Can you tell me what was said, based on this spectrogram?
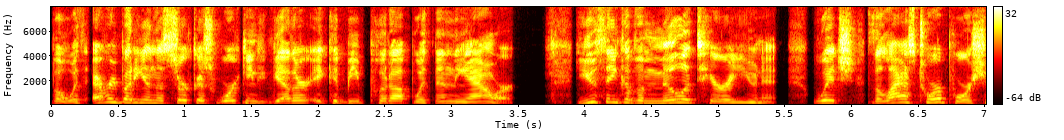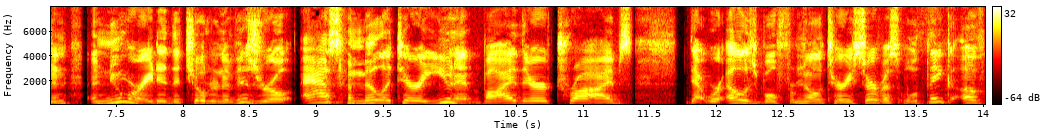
But with everybody in the circus working together, it could be put up within the hour. You think of a military unit, which the last Torah portion enumerated the children of Israel as a military unit by their tribes that were eligible for military service. Well, think of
